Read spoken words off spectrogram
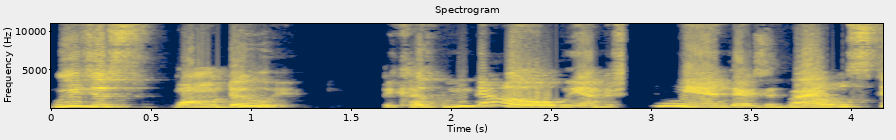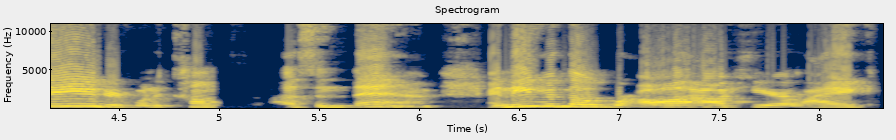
we just won't do it because we know we understand there's a double standard when it comes to us and them. And even though we're all out here like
